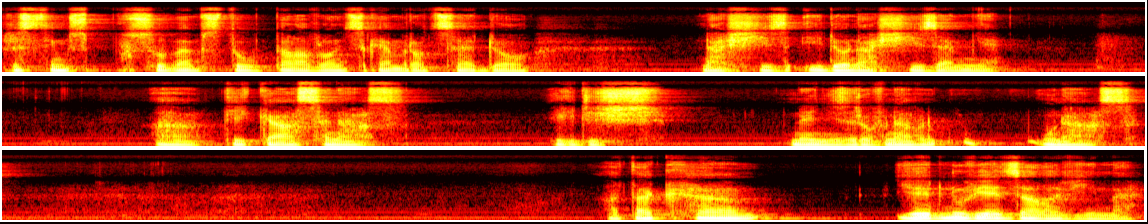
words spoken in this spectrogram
trestným způsobem vstoupila v loňském roce do naší, i do naší země. A týká se nás, i když není zrovna u nás. A tak eh, jednu věc ale víme,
